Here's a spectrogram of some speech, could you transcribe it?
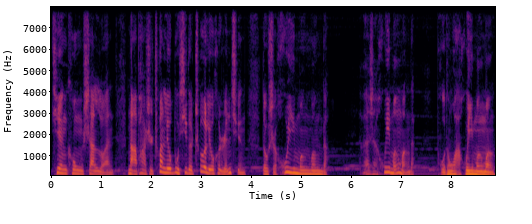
天空山峦，哪怕是川流不息的车流和人群，都是灰蒙蒙的，不是灰蒙蒙的，普通话灰蒙蒙。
